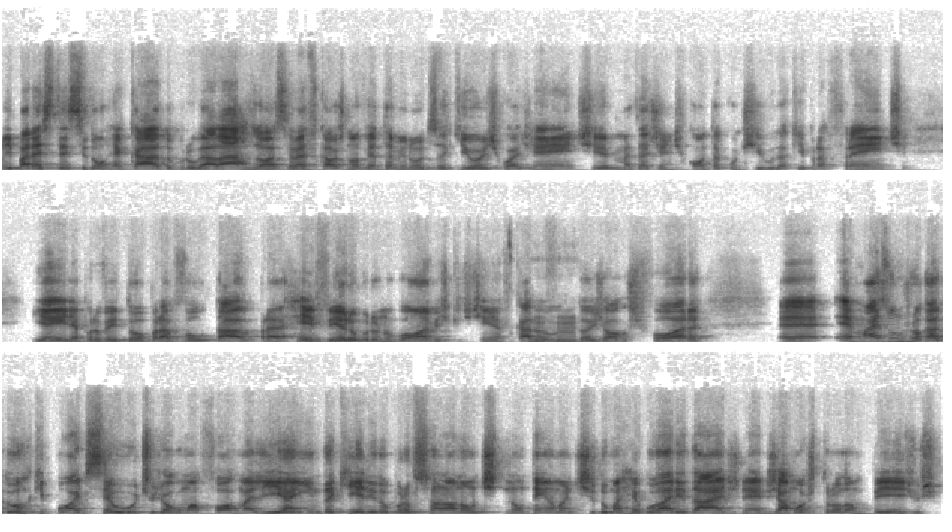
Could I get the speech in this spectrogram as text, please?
Me parece ter sido um recado para o Galarza, ó, você vai ficar os 90 minutos aqui hoje com a gente, mas a gente conta contigo daqui para frente. E aí ele aproveitou para voltar, para rever o Bruno Gomes, que tinha ficado Uhum. dois jogos fora. É, é mais um jogador que pode ser útil de alguma forma ali, ainda que ele no profissional não, não tenha mantido uma regularidade, né? Ele já mostrou lampejos,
